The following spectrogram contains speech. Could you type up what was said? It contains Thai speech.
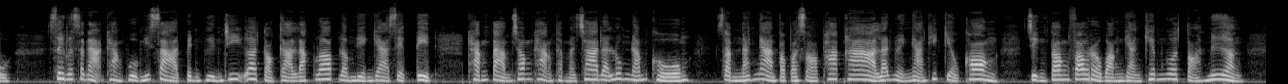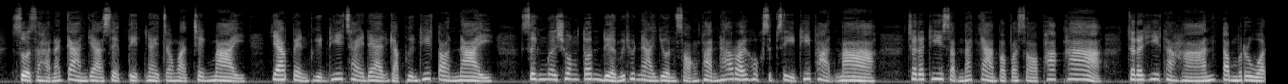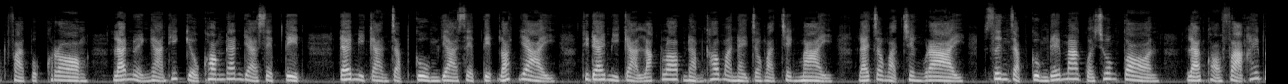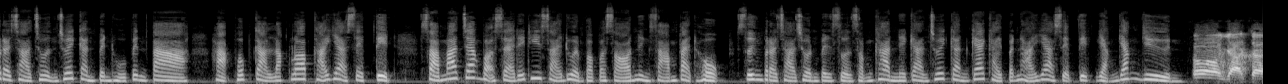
ซึ่งลักษณะทางภูมิศาสตร์เป็นพื้นที่เอื้อต่อการลักลอบลำเลียงยาเสพติด ทั้งตามช่องทางธรรมชาติและลุ่มน้ำโขงสำนักงานปปสภาค 5 และหน่วยงานที่เกี่ยวข้อง จึงต้องเฝ้าระวังอย่างเข้มงวดต่อเนื่อง ส่วนสถานการณ์ยาเสพติดในจังหวัดเชียงใหม่แยกเป็นพื้นที่ชายแดนกับพื้นที่ตอนใน ซึ่งเมื่อช่วงต้นเดือนมิถุนายน 2564 ที่ผ่านมา เจ้าหน้าที่สำนักงานปปสภาค 5 เจ้าหน้าที่ทหารตำรวจ ฝ่ายปกครอง และหน่วยงานที่เกี่ยวข้องด้านยาเสพติด ได้มีการจับกลุ่มยาเสพติดล็อตใหญ่ ที่ได้มีการลักลอบนำเข้ามาในจังหวัดเชียงใหม่ และจังหวัดเชียงราย ซึ่งจับกลุ่มได้มากกว่าช่วงก่อนและขอฝากให้ประชาชนช่วยกันเป็นหูเป็นตา หากพบการลักลอบค้ายาเสพติด สามารถแจ้งเบาะแสได้ที่สายด่วนปปส 1386 ซึ่งประชาชนเป็นส่วนสำคัญในการช่วยกันแก้ไขปัญหายาเสพติดอย่างยั่งยืน ก็อยากจะ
